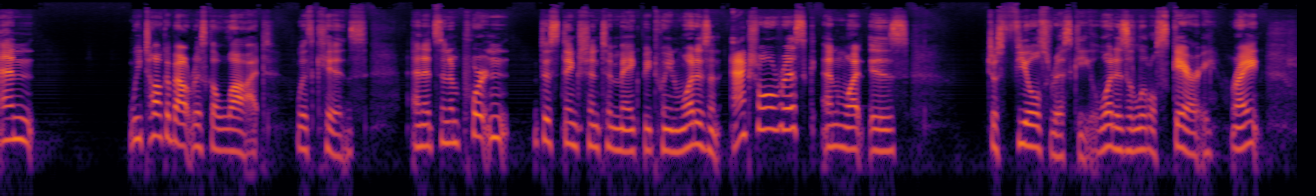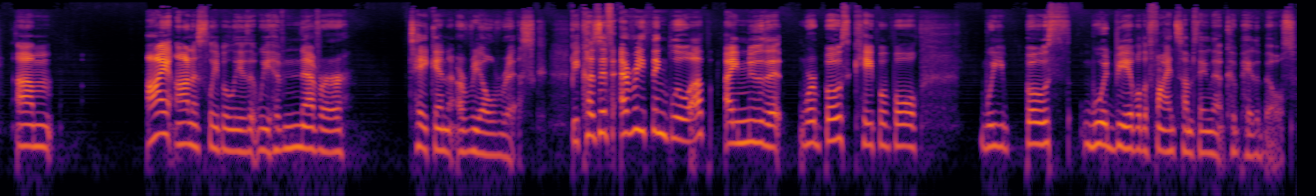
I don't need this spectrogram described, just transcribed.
and we talk about risk a lot with kids, and it's an important distinction to make between what is an actual risk and what is just feels risky, what is a little scary, right? Um, I honestly believe that we have never taken a real risk. Because if everything blew up, I knew that we're both capable, we both would be able to find something that could pay the bills.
